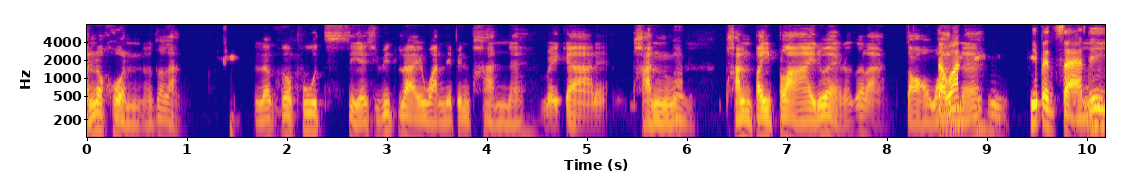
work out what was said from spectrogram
นกว่าคนแล้วตลัง แล้วก็ผู้เสียชีวิตรายวันเนี่ยเป็นพันนะอเมริกาเนี่ยพันพันไปปลายด้วยแล้วตลังต่อวันนะ ที่เป็นแสนนี่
